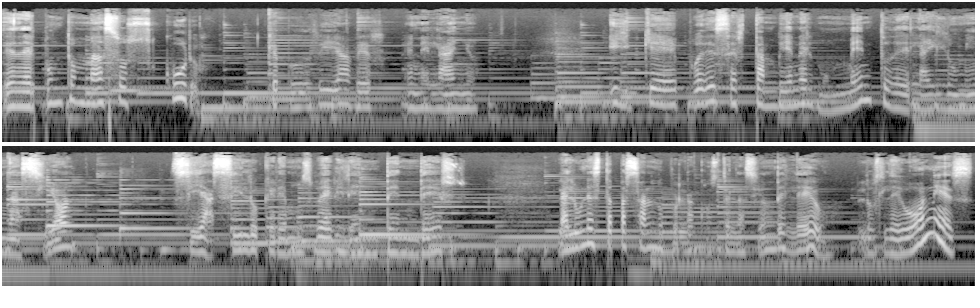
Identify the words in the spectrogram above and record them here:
en el punto más oscuro que podría haber en el año y que puede ser también el momento de la iluminación si así lo queremos ver y entender. La luna está pasando por la constelación de Leo. Los leones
